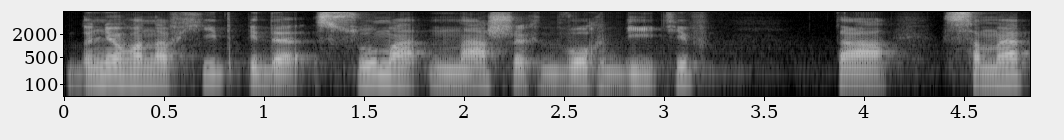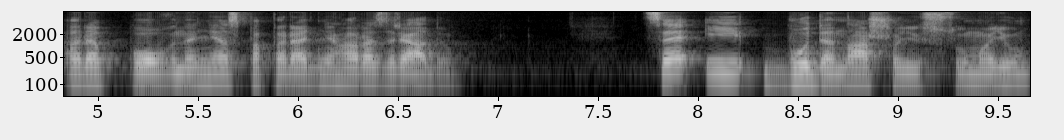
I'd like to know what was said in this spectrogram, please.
до нього на вхід піде сума наших двох бітів та саме переповнення з попереднього розряду. Це і буде нашою сумою,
